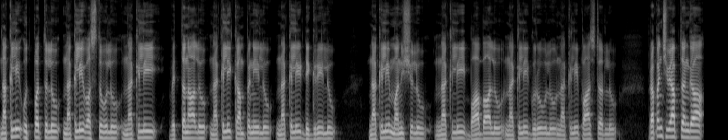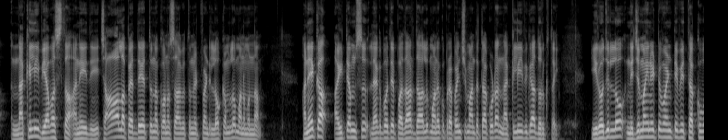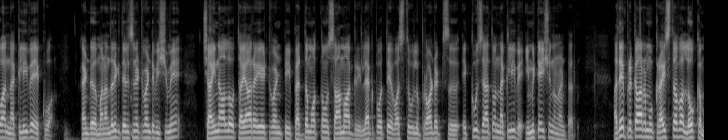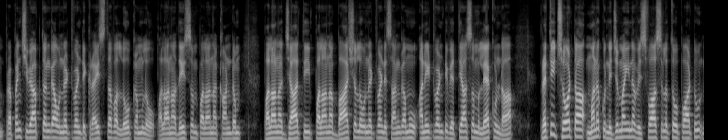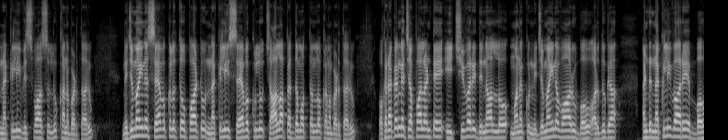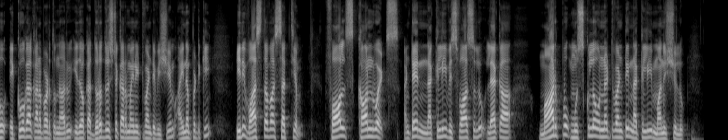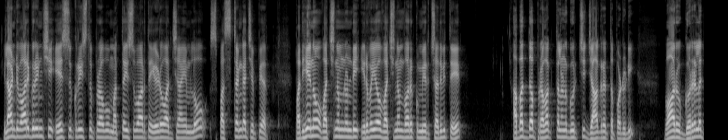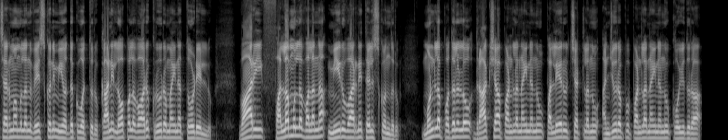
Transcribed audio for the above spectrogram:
నకిలీ ఉత్పత్తులు నకిలీ వస్తువులు నకిలీ విత్తనాలు నకిలీ కంపెనీలు నకిలీ డిగ్రీలు నకిలీ మనుషులు నకిలీ బాబాలు నకిలీ గురువులు నకిలీ పాస్టర్లు. ప్రపంచవ్యాప్తంగా నకిలీ వ్యవస్థ అనేది చాలా పెద్ద ఎత్తున కొనసాగుతున్నటువంటి లోకంలో మనం ఉన్నాం అనేక ఐటమ్స్ లేకపోతే పదార్థాలు మనకు ప్రపంచమంతటా కూడా నకిలీవిగా దొరుకుతాయి. ఈ రోజుల్లో నిజమైనటువంటివి తక్కువ నకిలీవే ఎక్కువ. అండ్ మనందరికీ తెలిసినటువంటి విషయమే చైనాలో తయారయ్యేటువంటి పెద్ద మొత్తం సామాగ్రి లేకపోతే వస్తువులు ప్రోడక్ట్స్ ఎక్కువ శాతం నకిలీవే ఇమిటేషన్ అని అంటారు. అదే ప్రకారము క్రైస్తవ లోకం ప్రపంచవ్యాప్తంగా ఉన్నటువంటి క్రైస్తవ లోకంలో పలానా దేశం పలానా ఖండం పలానా జాతి పలానా భాషలో ఉన్నటువంటి సంఘము అనేటువంటి వ్యత్యాసము లేకుండా ప్రతి చోట మనకు నిజమైన విశ్వాసులతో పాటు నకిలీ విశ్వాసులు కనబడతారు. నిజమైన సేవకులతో పాటు నకిలీ సేవకులు చాలా పెద్ద మొత్తంలో కనబడతారు. ఒక రకంగా చెప్పాలంటే ఈ చివరి దినాల్లో మనకు నిజమైన వారు బహు అరుదుగా అండ్ నకిలీ వారే బహు ఎక్కువగా కనపడుతున్నారు. ఇది ఒక దురదృష్టకరమైనటువంటి విషయం. అయినప్పటికీ ఇది వాస్తవ సత్యం. ఫాల్స్ కాన్వర్ట్స్ అంటే నకిలీ విశ్వాసులు లేక మార్పు ముసుగులో ఉన్నటువంటి నకిలీ మనుష్యులు. ఇలాంటి వారి గురించి యేసుక్రీస్తు ప్రభు మత్తైసు వార్త ఏడో అధ్యాయంలో స్పష్టంగా చెప్పారు. పదిహేనో వచనం నుండి ఇరవయో వచనం వరకు మీరు చదివితే అబద్ధ ప్రవక్తలను గూర్చి జాగ్రత్త పడుడి. వారు గొర్రెల చర్మములను వేసుకొని మీ వద్దకు వత్తురు కానీ లోపల వారు క్రూరమైన తోడేళ్ళు. వారి ఫలముల వలన మీరు వారిని తెలుసుకొందురు. మొండ్ల పొదలలో ద్రాక్ష పండ్లనైనను పల్లేరు చెట్లను అంజూరపు పండ్లనైనను కోయుదురా.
